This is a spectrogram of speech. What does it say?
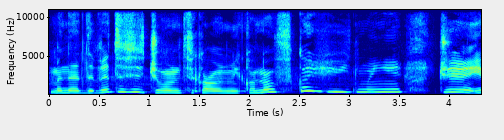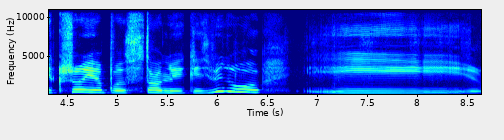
мене дивитися, чи вам цікавий мій канал, скажіть мені. Чи якщо я поставлю якесь відео і.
